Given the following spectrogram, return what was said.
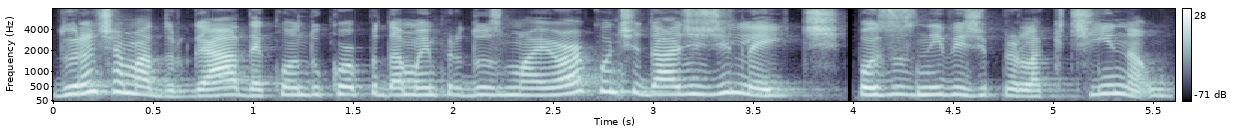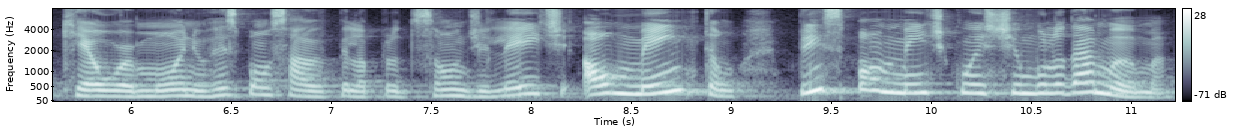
Durante a madrugada é quando o corpo da mãe produz maior quantidade de leite, pois os níveis de prolactina, o que é o hormônio responsável pela produção de leite, aumentam principalmente com o estímulo da mama.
